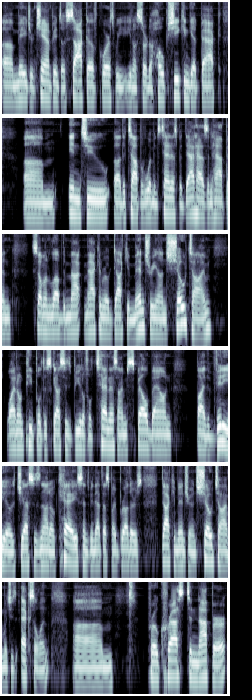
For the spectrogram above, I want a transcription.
uh, major champions. Osaka, of course, we you know sort of hope she can get back um, into uh, the top of women's tennis, but that hasn't happened. Someone loved the Mac- McEnroe documentary on Showtime why don't people discuss his beautiful tennis? I'm spellbound by the videos. Jess is not okay. Sends me that. That's my brother's documentary on Showtime, which is excellent. Um, Procrastinaper,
